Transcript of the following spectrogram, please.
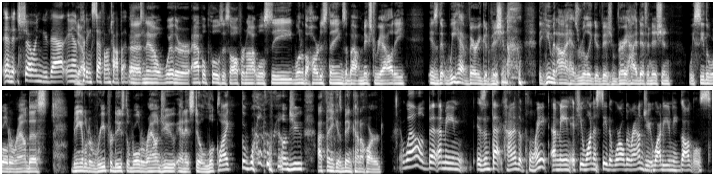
and it's showing you that and Yeah. putting stuff on top of it. Uh, now, whether Apple pulls this off or not, we'll see. One of the hardest things about mixed reality is that we have very good vision. the human eye has really good vision, very high definition. We see the world around us. being able to reproduce the world around you and it still look like the world around you, I think has been kind of hard. Well, but I mean, isn't that kind of the point? I mean, if you want to see the world around you, why do you need goggles?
